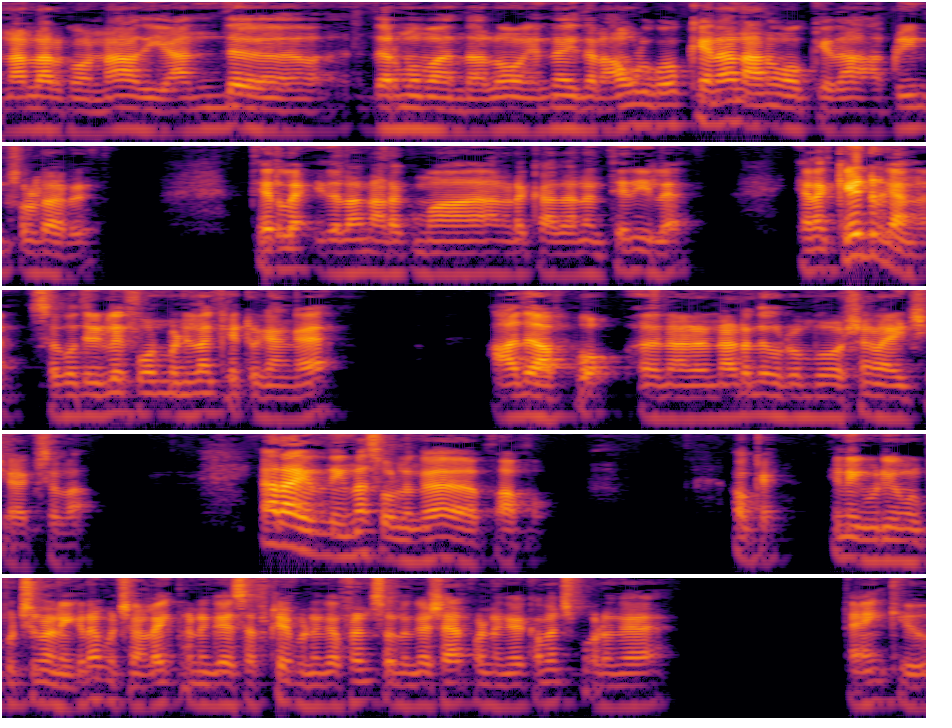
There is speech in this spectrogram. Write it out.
நல்லா இருக்கும்னா அது அந்த தர்மமாக இருந்தாலும் என்ன இதெல்லாம் அவங்களுக்கு ஓகேனா நானும் ஓகே தான் அப்படின்னு சொல்கிறாரு தெரில இதெல்லாம் நடக்குமா நடக்காதான்னு தெரியல. எனக்கு கேட்டிருக்காங்க. சகோதரிகளே ஃபோன் பண்ணிலாம் கேட்டிருக்காங்க. அது அப்போது நட- நடந்து ஒரு ரொம்ப வருஷங்கள் ஆயிடுச்சு ஆக்சுவலாக யாராக இருந்தீங்கன்னா சொல்லுங்கள் பார்ப்போம். ஓகே இன்னைக்கு வீடியோ உங்களுக்கு பிடிச்சிருக்கோம் நினைக்கிறேன். பிடிச்சா லைக் பண்ணுங்கள் சப்ஸ்கிரைப் பண்ணுங்கள் ஃப்ரெண்ட்ஸ் சொல்லுங்கள் ஷேர் பண்ணுங்கள் கமெண்ட்ஸ் போடுங்க. தேங்க்யூ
